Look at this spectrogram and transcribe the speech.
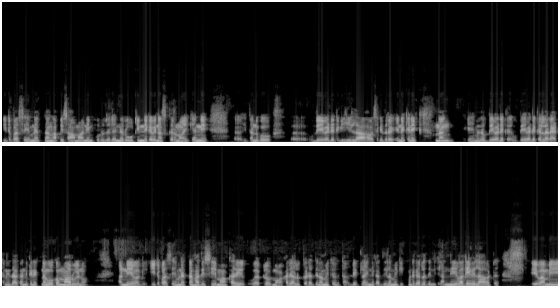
ඊට පස්සේ එහෙම නැත්නම් අපි සාමාන්‍යයෙන් පුරුදුලා ඉන්න රූටින් එක වෙනස් කරනවා. ඒ කියන්නේ හිතන්නකෝ උදේ වැඩට ගිහිල්ලා හවස ගෙදර එන කෙනෙක් නම් එහෙම උදේ වැඩ උදේ වැඩ කරලා රැට නිදා ගන්න කෙනෙක් නම් ඕක මාරු වෙනවා. අන්න ඒ වගේ. ඊට පස්සේ එහෙම නැත්නම් හදිස්සියේ මොකක් හරි වර්ක්ලෝඩ් මොකක් හරි අලුත් වැඩක් දෙනවා මේක ඩෙඩ්ලයින් එකක් දීලා මේක ඉක්මනට කරලා දෙන්න කියලා. අන්න ඒ වගේ වෙලාවට ඒවා මේ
